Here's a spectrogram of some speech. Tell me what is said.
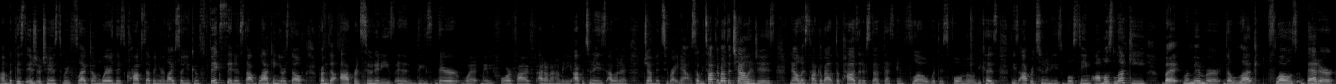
Um, but this is your chance to reflect on where this crops up in your life so you can fix it and stop blocking yourself from the opportunities. And these, there, what, maybe four or five, I don't know how many opportunities I want to jump into right now. So we talked about the challenges. Now let's talk about the positive stuff that's in flow with this full moon because these opportunities will seem almost lucky, but remember the luck flows better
